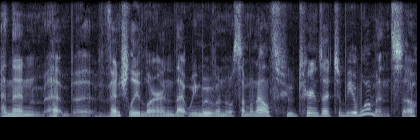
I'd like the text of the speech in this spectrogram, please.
and then uh, eventually learn that we move in with someone else who turns out to be a woman. So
